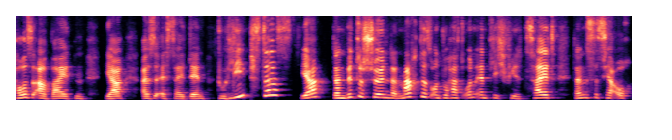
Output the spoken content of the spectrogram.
Hausarbeiten, ja? Also, es sei denn, du liebst es, ja, dann bitteschön, dann mach das und du hast unendlich viel Zeit, dann ist es ja auch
